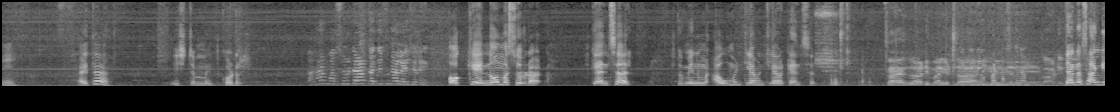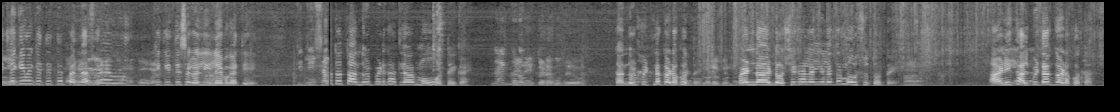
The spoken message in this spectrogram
ಹ್ಞೂ ಆಯ್ತಾ ಇಷ್ಟು ಇದು ಕೊಡ್ರಿ हा मसूर डाळ कधीच घालायचं नाही ओके नो मसूर डाळ कॅन्सल तुम्ही न- आऊ म्हटल्या म्हटल्यावर कॅन्सल काय गाडी मागितला. त्यांना सांगितलं की मी किती ते पन्नास ग्रॅम किती ते सगळं लिहिलंय बघा ते. किती तो तांदूळ पीठ घातल्यावर मऊ होते काय? नाही कडक होतंय. हो. तांदूळ पीठनं कडक होतंय. कडक होणार. पण अ, डोसे घालायला गेलं तर मऊसूत होते हा. आणि थालपिठात कडक होतात.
